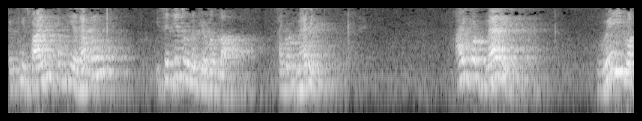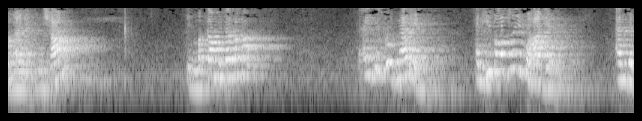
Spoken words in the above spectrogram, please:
everything is fine, something has happened. He said, yes, O Nabi of Allah. I got married. I got married. Where he got married? In Sham? In Makkah Mukarramah? I just got married. And he's also a muhajir. And the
